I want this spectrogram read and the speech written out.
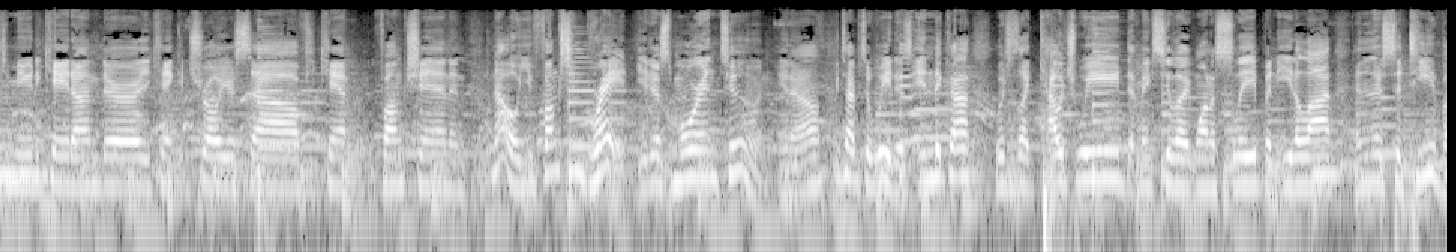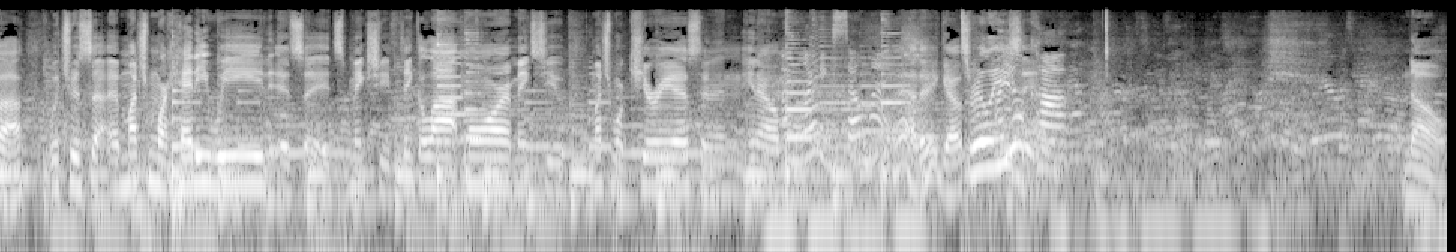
communicate under, you can't control yourself, you can't function. And no, you function great. You're just more in tune, you know. Two types of weed. There's indica, which is like couch weed that makes you like want to sleep and eat a lot, and then there's sativa, which is a, a much more heady weed. It's it makes you think a lot more. It makes you much more curious, and you know. I'm learning so much. Yeah, there you go. It's really Are easy. you a cop? No.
